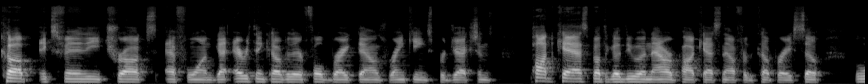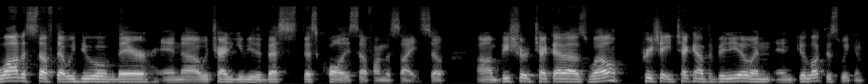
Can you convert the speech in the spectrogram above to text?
Cup, Xfinity, trucks, F1, got everything covered there. Full breakdowns, rankings, projections, podcast. About to go do an hour podcast now for the Cup race. So a lot of stuff that we do over there, and uh, we try to give you the best best quality stuff on the site. So um, be sure to check that out as well. Appreciate you checking out the video, and and good luck this weekend.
